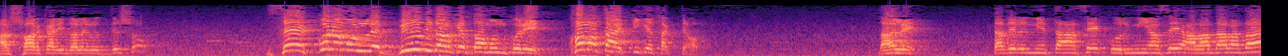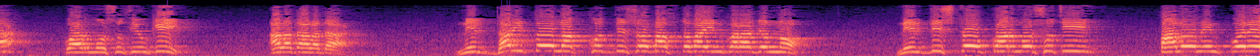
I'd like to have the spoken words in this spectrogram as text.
আর সরকারি দলের উদ্দেশ্য যে কোন মূল্যে বিরোধী দলকে দমন করে ক্ষমতায় টিকে থাকতে হবে। তাহলে তাদের নেতা আছে, কর্মী আছে, আলাদা আলাদা কর্মসূচিও কি? আলাদা আলাদা। নির্ধারিত লক্ষ্য, উদ্দেশ্য বাস্তবায়ন করার জন্য নির্দিষ্ট কর্মসূচি পালন করে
